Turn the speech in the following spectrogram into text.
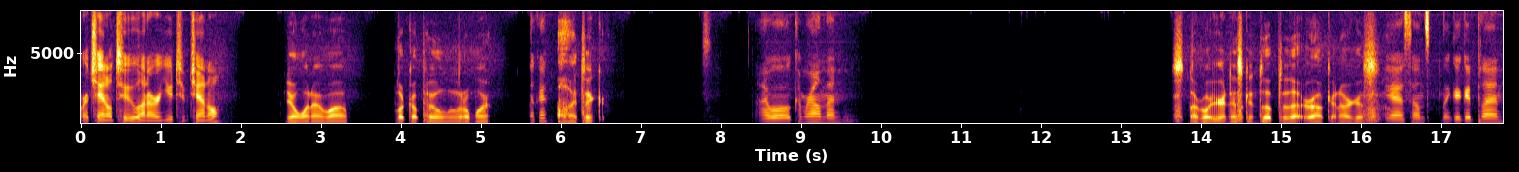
or channel 2 on our YouTube channel. You'll want to uh, look uphill a little more, Okay, I think. I will come around then. Snuggle your niskins up to that rock in Argus. Yeah, sounds like a good plan.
